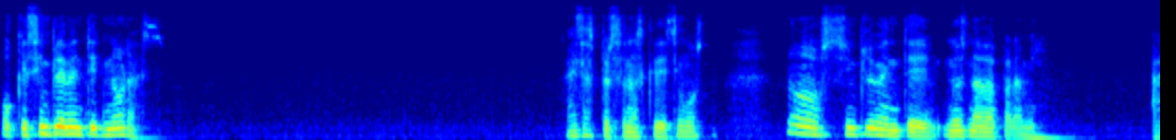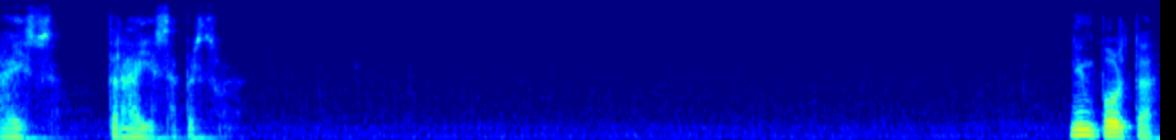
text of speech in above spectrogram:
O que simplemente ignoras. A esas personas que decimos, no, simplemente no es nada para mí. A eso, trae esa persona. No importa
